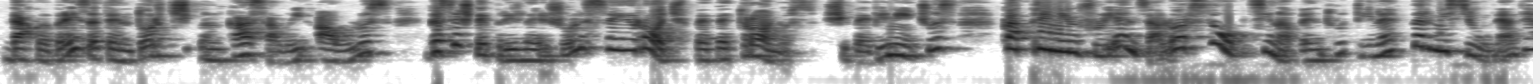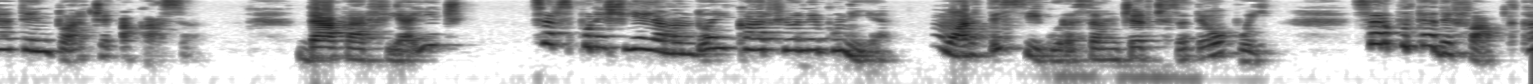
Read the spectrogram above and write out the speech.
dacă vrei să te întorci în casa lui Aulus, găsește prilejul să-i rogi pe Petronius și pe Vinicius ca prin influența lor să obțină pentru tine permisiunea de a te întoarce acasă. Dacă ar fi aici, ți-ar spune și ei amândoi că ar fi o nebunie, moarte sigură să încerci să te opui. S-ar putea, de fapt, ca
